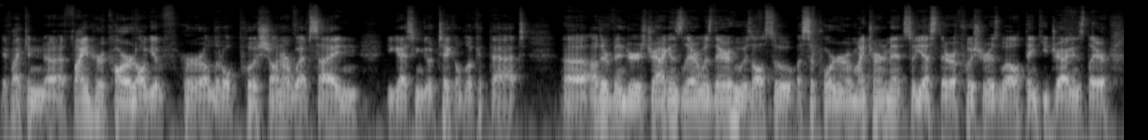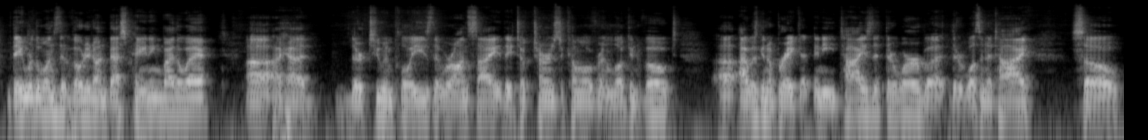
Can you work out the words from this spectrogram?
if I can uh, find her card, I'll give her a little push on our website and you guys can go take a look at that uh, other vendors. Dragon's Lair was there, who is also a supporter of my tournament. So yes, they're a pusher as well. Thank you, Dragon's Lair. They were the ones that voted on best painting, by the way. Uh, I had their two employees that were on site. They took turns to come over and look and vote. Uh, I was gonna break any ties that there were, but there wasn't a tie. So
